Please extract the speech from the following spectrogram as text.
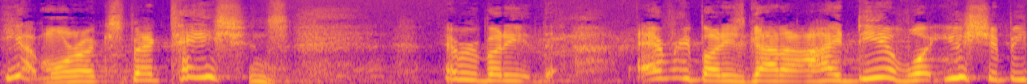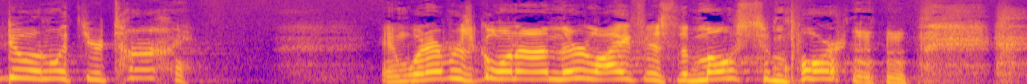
You got more expectations. Everybody, everybody's got an idea of what you should be doing with your time. And whatever's going on in their life is the most important.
